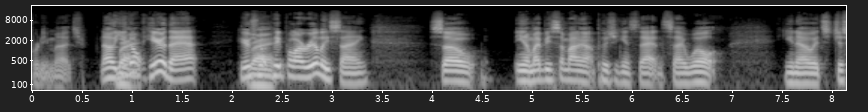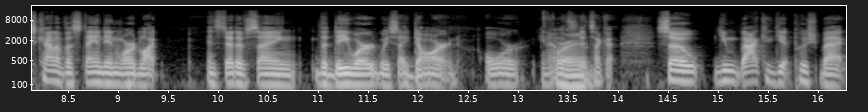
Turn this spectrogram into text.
pretty much. No, you Right. don't hear that. Here's what people are really saying. So, you know, maybe somebody might push against that and say, well, you know, it's just kind of a stand in word. Like instead of saying the D word, we say darn, or, you know, it's, Right. it's like a, so you I could get pushback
